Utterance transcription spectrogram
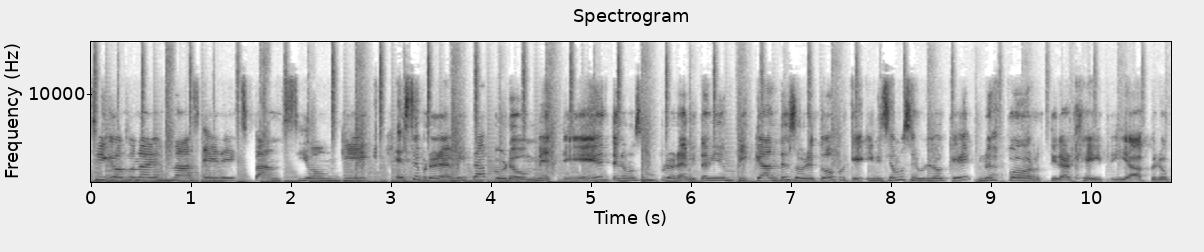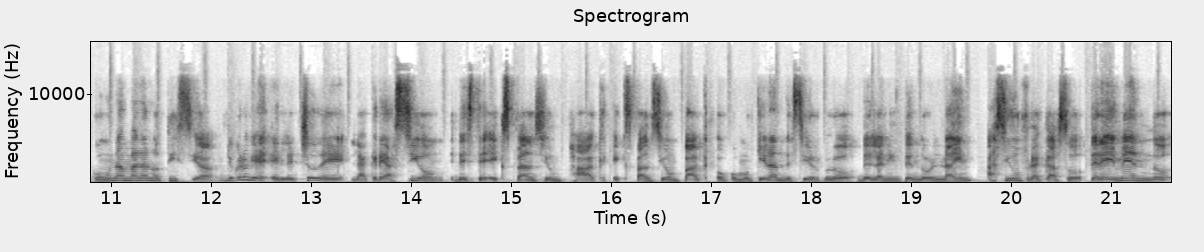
Chicos, una vez más en Expansión Geek. Este programita promete, ¿eh? Tenemos un programita bien picante, sobre todo porque iniciamos el bloque, no es por tirar hate ya, pero con una mala noticia. Yo creo que el hecho de la creación de este Expansion Pack, Expansión Pack o como quieran decirlo, de la Nintendo Online, ha sido un fracaso tremendo,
